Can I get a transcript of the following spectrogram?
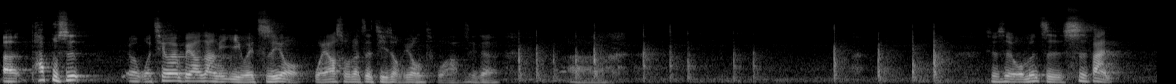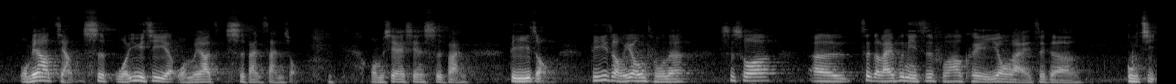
呃，它不是，呃，我千万不要让你以为只有我要说的这几种用途啊，这个，呃，就是我们只示范，我们要讲是，我预计我们要示范三种，我们现在先示范第一种，第一种用途呢是说，呃，这个莱布尼兹符号可以用来这个估计。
